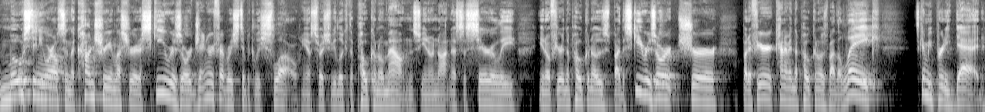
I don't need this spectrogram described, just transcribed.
Most anywhere else in the country, unless you're at a ski resort, January, February is typically slow. You know, especially if you look at the Pocono Mountains. You know, not necessarily. You know, if you're in the Poconos by the ski resort, sure. But if you're kind of in the Poconos by the lake, it's going to be pretty dead.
